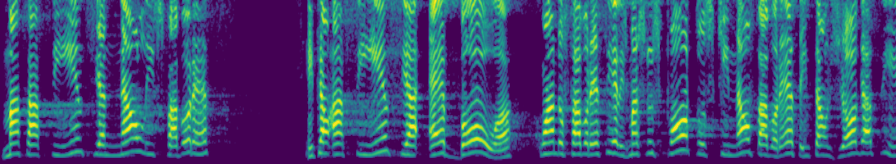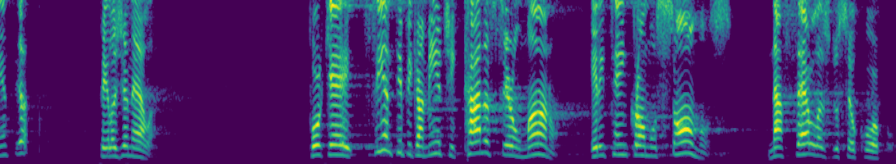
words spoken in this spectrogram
mas a ciência não lhes favorece. Então, a ciência é boa quando favorece eles, mas nos pontos que não favorecem, então joga a ciência pela janela. Porque cientificamente cada ser humano ele tem cromossomos nas células do seu corpo.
